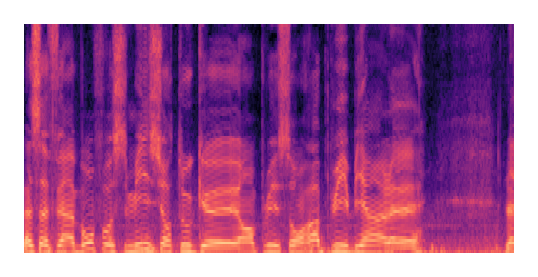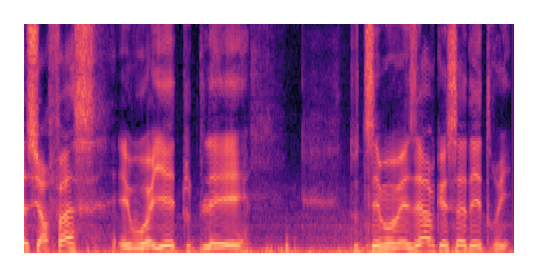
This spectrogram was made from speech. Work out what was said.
Là, ça fait un bon faux semis, surtout que en plus, on rappuie bien la surface. Et vous voyez toutes les toutes ces mauvaises herbes que ça détruit.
